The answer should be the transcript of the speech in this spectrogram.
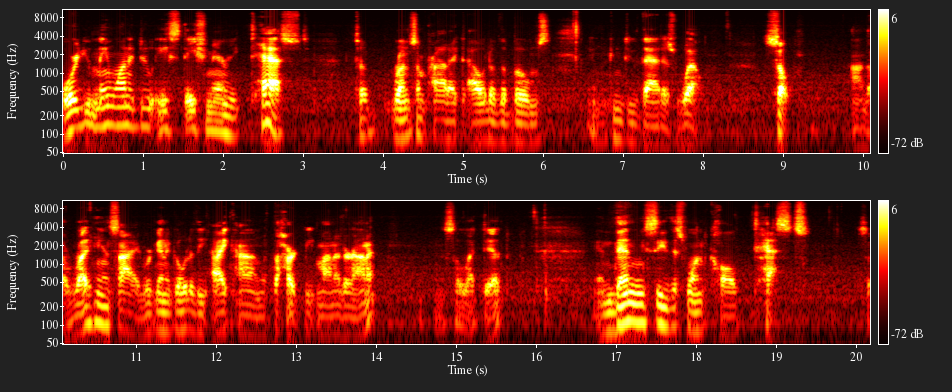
or you may want to do a stationary test to run some product out of the booms, and we can do that as well. So, on the right hand side, we're going to go to the icon with the it select it. And then we see this one called tests. So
